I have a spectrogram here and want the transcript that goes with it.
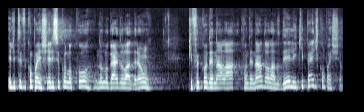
Ele teve compaixão, ele se colocou no lugar do ladrão que foi condenado ao lado dele e que pede compaixão.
